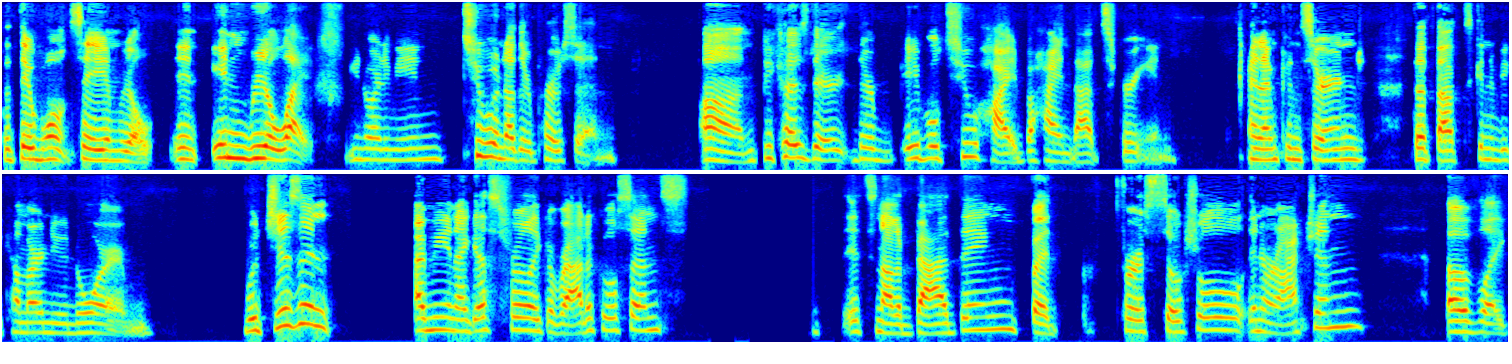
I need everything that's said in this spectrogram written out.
that they won't say in real in, in real life you know what i mean to another person um, because they're they're able to hide behind that screen. And i'm concerned that that's going to become our new norm which isn't i mean i guess for like a radical sense it's not a bad thing but for a social interaction of like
